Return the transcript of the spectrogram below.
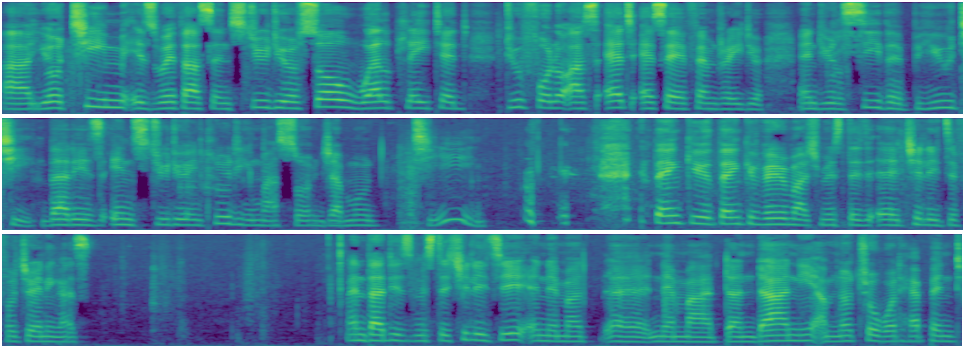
Uh, your team is with us in studio, so well plated. Do follow us at SAFM Radio, and you'll see the beauty that is in studio, including Masonja Muti. thank you. Thank you very much, Mr. Uh, Tshilidzi, for joining us. And that is Mr. Tshilidzi Nema, uh, Nema Dandani. I'm not sure what happened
